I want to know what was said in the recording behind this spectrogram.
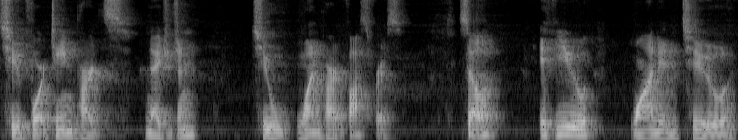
to 14 parts nitrogen to one part phosphorus. So if you wanted to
